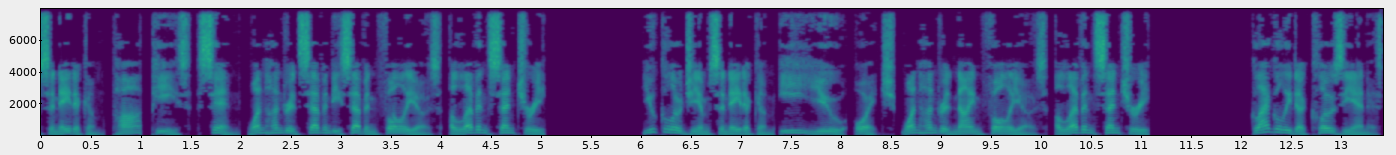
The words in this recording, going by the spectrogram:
Sinaiticum Pa, Ps, Sin, 177 folios, 11th century Euchologium Sinaiticum EU, Oich, 109 folios, 11th century. Glagolita Clozianus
